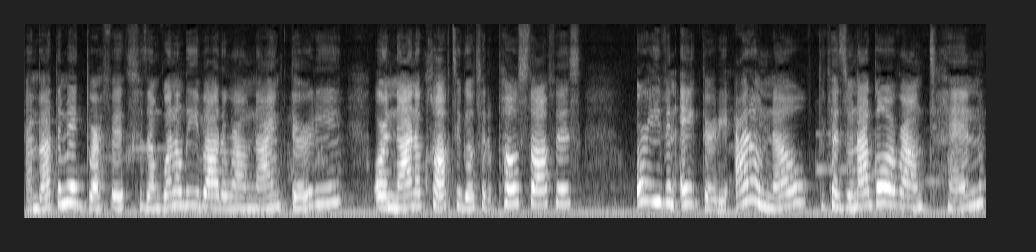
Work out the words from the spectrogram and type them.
I'm about to make breakfast because I'm going to leave out around 9.30 or 9 o'clock to go to the post office or even 8.30 i don't know because when i go around 10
